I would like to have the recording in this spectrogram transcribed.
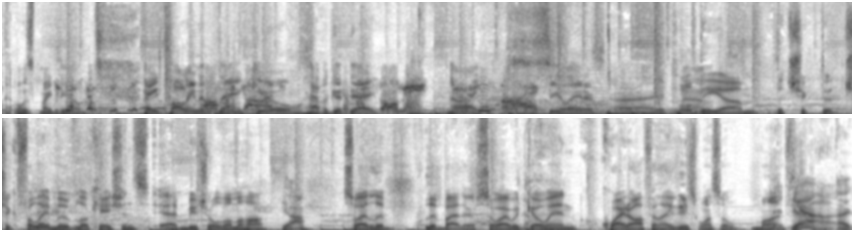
that was my deal. hey, Paulina, Oh thank you. Have a good You're day. my All Bye. See you later. All right. Pulled the um, the chick the Chick Fil A move locations at Mutual of Omaha. yeah. So I live live by there. So I would go in quite often, like at least once a month. Yeah. I,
